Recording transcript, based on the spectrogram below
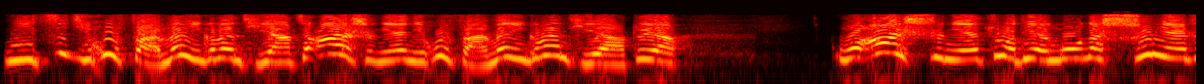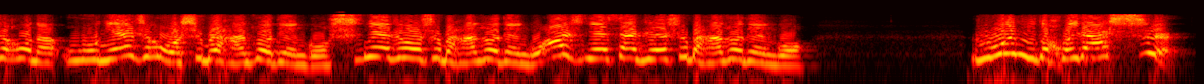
你自己会反问一个问题啊？这二十年你会反问一个问题啊？对呀，我二十年做电工，那十年之后呢？五年之后我是不是还做电工？十年之后是不是还做电工？二十年、三十年是不是还做电工？如果你的回答是，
